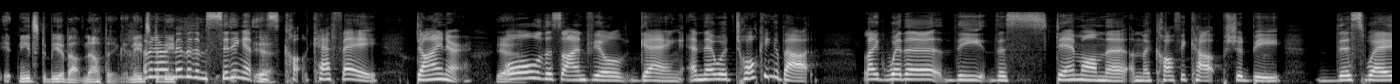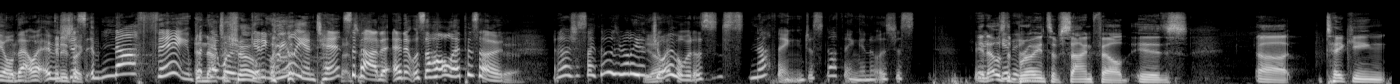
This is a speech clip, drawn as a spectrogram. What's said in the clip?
it needs to be about nothing it needs I mean, I be remember them sitting at this Yeah. ca- cafe diner, Yeah. all of the Seinfeld gang, and they were talking about like whether the the stem on the on the coffee cup should be this way or that way. It was just like- nothing, but they were getting really intense about it, and it was a whole episode. And I was just like, that was really Yep. enjoyable, but it was just nothing, just nothing, and it was just. Yeah, that was the brilliance of Seinfeld is uh, taking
